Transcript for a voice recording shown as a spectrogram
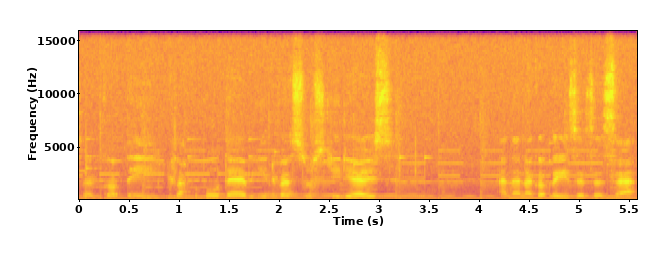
So I've got the clapperboard there with Universal Studios. And then I got these as a set.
